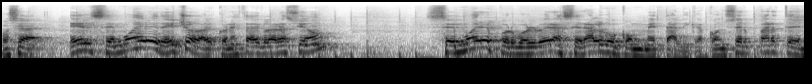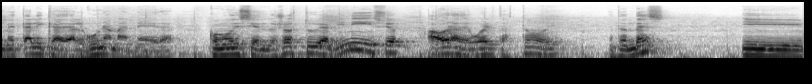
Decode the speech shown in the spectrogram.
O sea, él se muere, de hecho, con esta declaración, se muere por volver a hacer algo con Metallica, con ser parte de Metallica de alguna manera. Como diciendo, yo estuve al inicio, ahora de vuelta estoy. ¿Entendés? Y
